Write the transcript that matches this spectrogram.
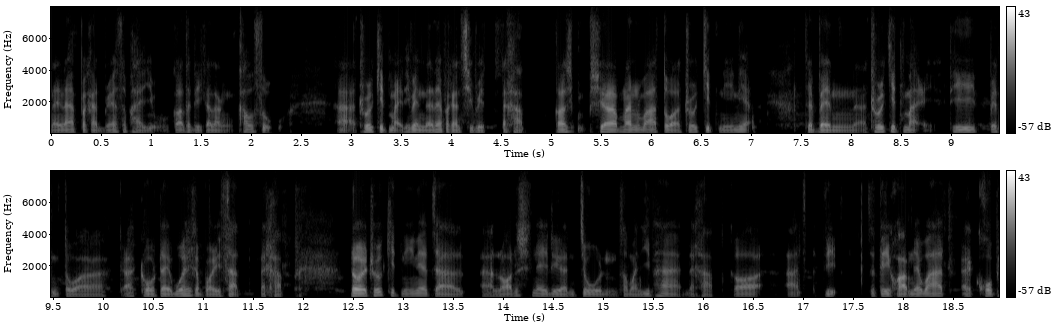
ในหน้าประกันบริษัทภัยอยู่ ก็ตอนนี้กำลังเข้าสู่ธุรกิจใหม่ที่เป็นในหน้าประกันชีวิตนะครับก็เชื่อมั่นว่าตัวธุรกิจนี้เนี่ยจะเป็นธุรกิจใหม่ที่เป็นตัว growth driver ให้กับบริษัทนะครับ โดยธุรกิจนี้เนี่ยจะลอนช์ในเดือนจูน 2025 นะครับ ก็อาจ จะตีความได้ว่าโคเพ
